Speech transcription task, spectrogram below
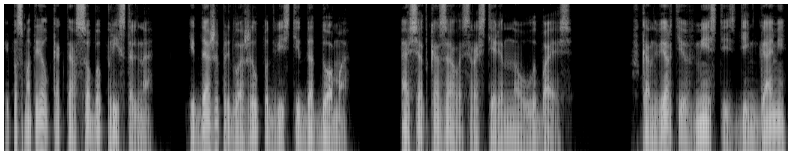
и посмотрел как-то особо пристально и даже предложил подвести до дома. Ася отказалась, растерянно улыбаясь. В конверте вместе с деньгами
